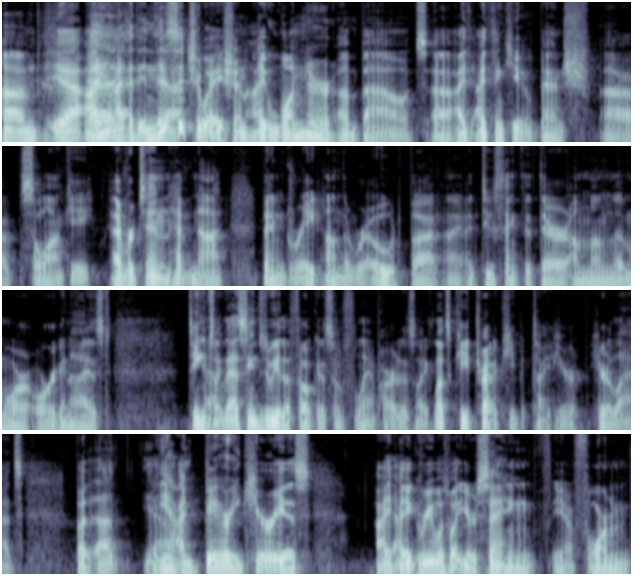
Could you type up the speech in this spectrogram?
Um, Yeah, I, Uh, I, in this yeah. situation, I wonder about. Uh, I, I think you bench uh, Solanke. Everton have not been great on the road, but I, I do think that they're among the more organized teams. Like that seems to be the focus of Lampard. Is like let's keep try to keep it tight here, here, lads. But uh, Yeah. yeah. I'm very curious. I, I agree with what you're saying. You know, form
